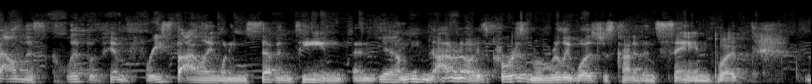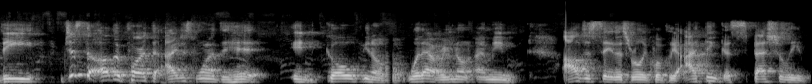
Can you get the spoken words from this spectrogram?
Found this clip of him freestyling when he was 17. And yeah. I mean, I don't know, his charisma really was just kind of insane. But the just the other part that I just wanted to hit and go, you know, whatever, you know, I mean, I'll just say this really quickly. I think, especially,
